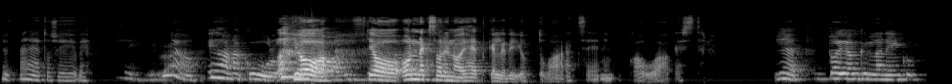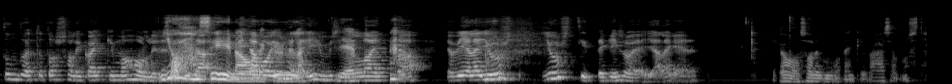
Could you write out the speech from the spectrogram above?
nyt menee tosi hyvin. Joo, ihana kuulla. joo, joo, onneksi oli noin hetkellinen juttu vaan, että se ei niin kauaa kestänyt. Jep, toi on kyllä niin kuin, tuntuu, että tuossa oli kaikki mahdollinen, Joo, mitä, siinä mitä oli voi kyllä. yhdelle ihmiselle Jep. laittaa. Ja vielä just, just sitten kisojen jälkeen. Että Joo, se oli muutenkin vähän semmoista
